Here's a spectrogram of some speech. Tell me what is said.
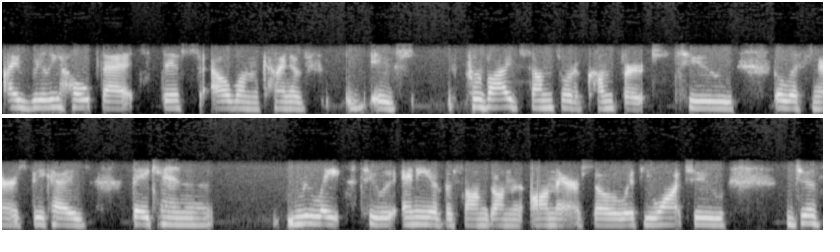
I really hope that this album kind of is provides some sort of comfort to the listeners because they can relate to any of the songs on on there. So if you want to just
